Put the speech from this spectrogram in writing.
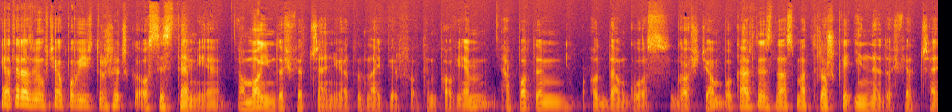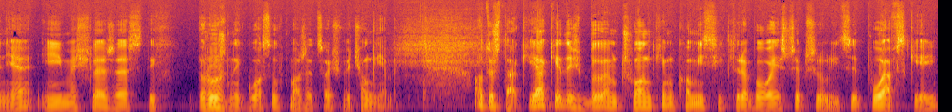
Ja teraz bym chciał powiedzieć troszeczkę o systemie, o moim doświadczeniu. Ja tu najpierw o tym powiem, a potem oddam głos gościom, bo każdy z nas ma troszkę inne doświadczenie i myślę, że z tych różnych głosów może coś wyciągniemy. Otóż tak, ja kiedyś byłem członkiem komisji, która była jeszcze przy ulicy Puławskiej,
